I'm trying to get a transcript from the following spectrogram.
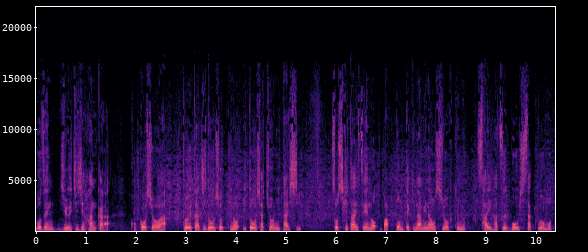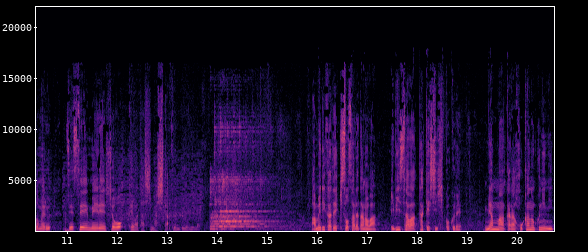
午前11時半から国交省はトヨタ自動食器の伊藤社長に対し組織体制の抜本的な見直しを含む再発防止策を求める是正命令書を手渡しました。アメリカで起訴されたのは海老沢武被告でミャンマーから他の国に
